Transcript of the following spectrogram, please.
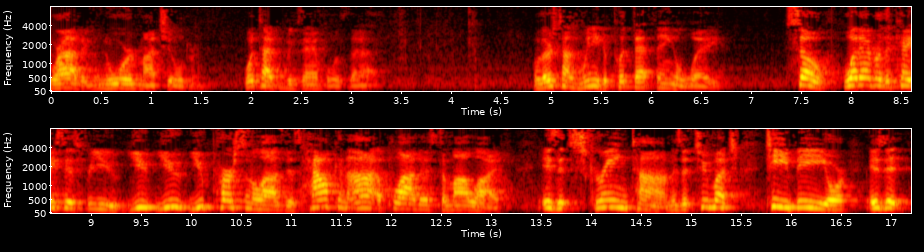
where I've ignored my children. What type of example is that? Well, there's times we need to put that thing away. So, whatever the case is for you, you, you, you personalize this. How can I apply this to my life? Is it screen time? Is it too much TV? Or is it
